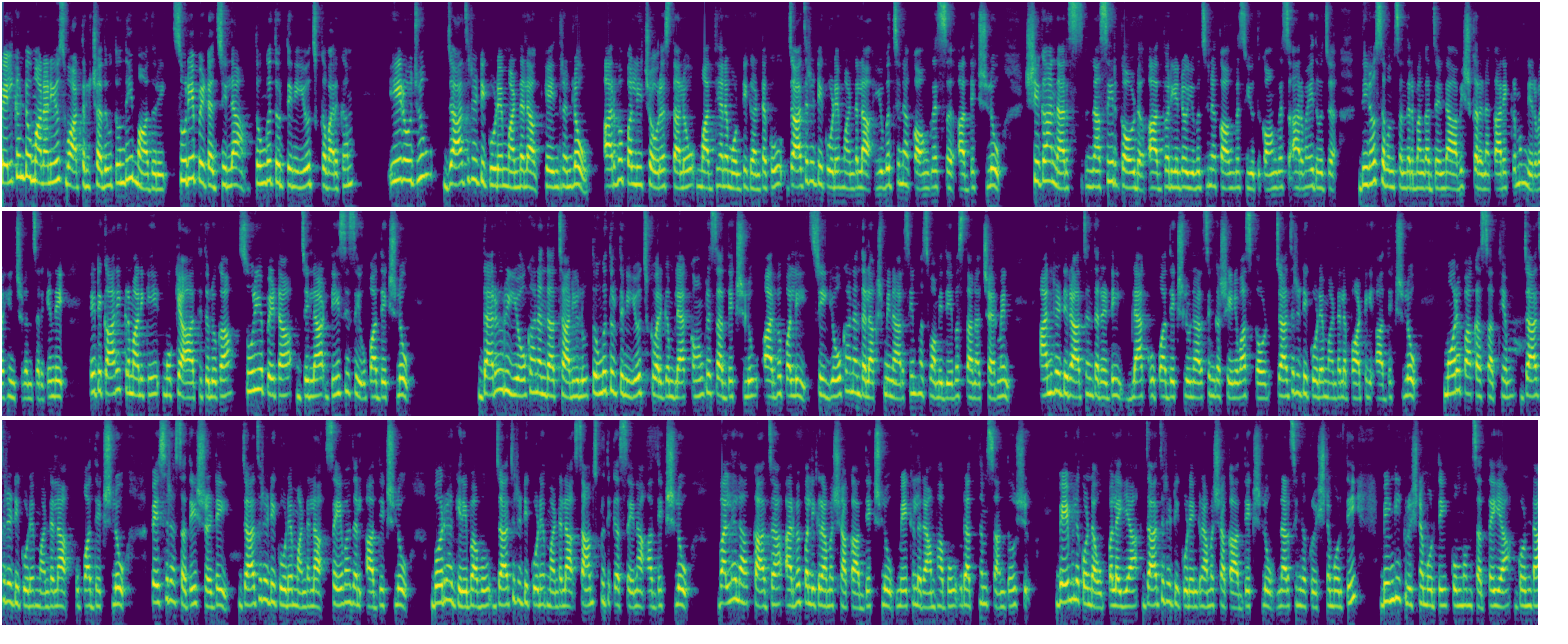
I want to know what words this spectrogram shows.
Welcome to మన news వార్తలు చదువుతుంది మాధురి. సూర్యాపేట జిల్లా తుంగతుర్తి నియోజకవర్గం. ఈ రోజు జాజిరెడ్డిగూడెం మండల కేంద్రంలో అర్వపల్లి చౌరస్తాలో మధ్యాహ్నం ఒంటి గంటకు జాజిరెడ్డిగూడెం మండల యువజన కాంగ్రెస్ అధ్యక్షులు షిగా నర్స్ నసీర్ గౌడ్ ఆధ్వర్యంలో యువజన కాంగ్రెస్ యూత్ కాంగ్రెస్ అరవై దినోత్సవం సందర్భంగా జెండా ఆవిష్కరణ కార్యక్రమం నిర్వహించడం జరిగింది. ఇటు కార్యక్రమానికి ముఖ్య అతిథులుగా సూర్యాపేట జిల్లా డిసిసి ఉపాధ్యక్షులు దరూరి యోగానందాచార్యులు తుంగతుర్తి నియోజకవర్గం బ్లాక్ కాంగ్రెస్ అధ్యక్షులు అర్వపల్లి శ్రీ యోగానంద లక్ష్మీ నరసింహస్వామి దేవస్థాన చైర్మన్ అనిరెడ్డి రాజేందర్ రెడ్డి బ్లాక్ ఉపాధ్యక్షులు నరసింగ శ్రీనివాస్ గౌడ్ జాజిరెడ్డిగూడెం మండల పార్టీ అధ్యక్షులు మోరపాక సత్యం జాజిరెడ్డిగూడెం మండల ఉపాధ్యక్షులు పెసిర సతీష్ రెడ్డి జాజిరెడ్డిగూడెం మండల సేవాదల్ అధ్యక్షులు బొర్ర గిరిబాబు జాజిరెడ్డిగూడెం మండల సాంస్కృతిక సేన అధ్యక్షులు వల్లెల కాజా అర్వపల్లి గ్రామ శాఖ అధ్యక్షులు మేకల రాంబాబు రత్నం సంతోష్ వేములకొండ ఉప్పలయ్య జాజిరెడ్డిగూడెం గ్రామ శాఖ అధ్యక్షులు నరసింగ కృష్ణమూర్తి బింగి కృష్ణమూర్తి కుంభం సత్తయ్య గొండ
